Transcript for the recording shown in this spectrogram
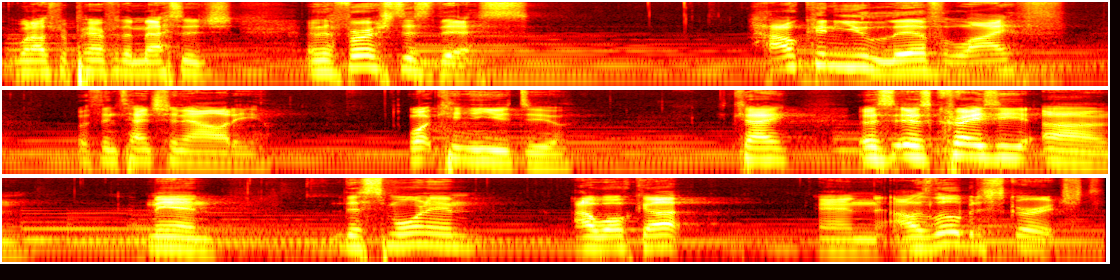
when I was preparing for the message, and the first is this: how can you live life with intentionality? What can you do? Okay? It was, it was crazy. Um, man, this morning I woke up and I was a little bit discouraged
